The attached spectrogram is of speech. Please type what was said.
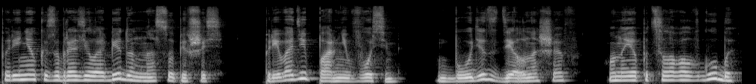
Паренек изобразил обиду, насупившись. «Приводи парня в восемь». «Будет сделано, шеф». Он ее поцеловал в губы,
